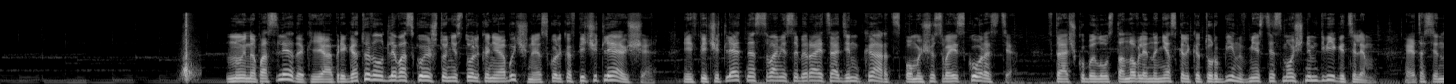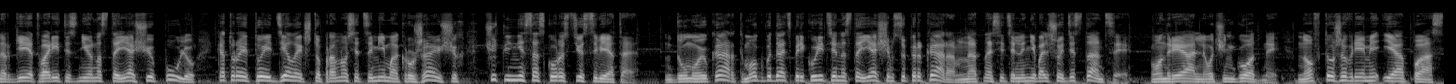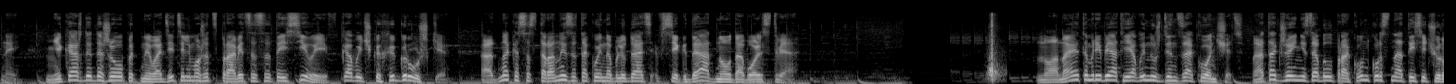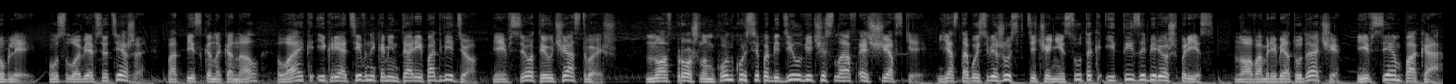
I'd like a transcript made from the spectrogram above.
Ну и напоследок, я приготовил для вас кое-что не столько необычное, сколько впечатляющее. И впечатлять нас с вами собирается один карт с помощью своей скорости. Тачку было установлено несколько турбин вместе с мощным двигателем. Эта синергия творит из нее настоящую пулю, которая то и делает, что проносится мимо окружающих чуть ли не со скоростью света. Думаю, карт мог бы дать прикурить и настоящим суперкарам на относительно небольшой дистанции. Он реально очень годный, но в то же время и опасный. Не каждый даже опытный водитель может справиться с этой силой, в кавычках игрушки. Однако со стороны за такой наблюдать всегда одно удовольствие. Ну а на этом, ребят, я вынужден закончить. А также я не забыл про конкурс на 1000 рублей. Условия все те же. Подписка на канал, лайк и креативный комментарий под видео. И все, ты участвуешь. Ну а в прошлом конкурсе победил Вячеслав Эщевский. Я с тобой свяжусь в течение суток, и ты заберешь приз. Ну а вам, ребят, удачи и всем пока!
